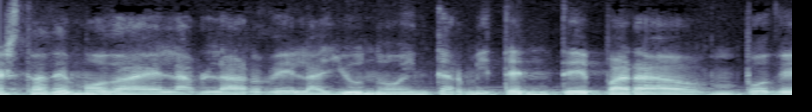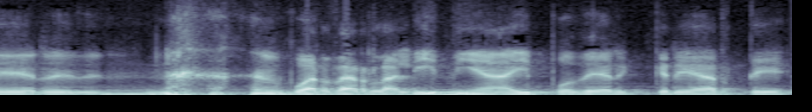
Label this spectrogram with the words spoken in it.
está de moda el hablar del ayuno intermitente para poder eh, guardar la línea y poder crearte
